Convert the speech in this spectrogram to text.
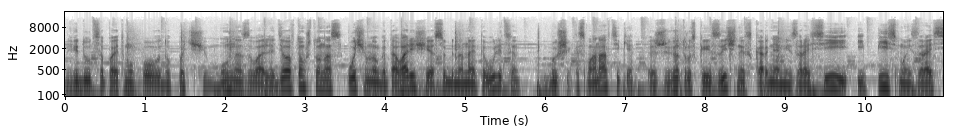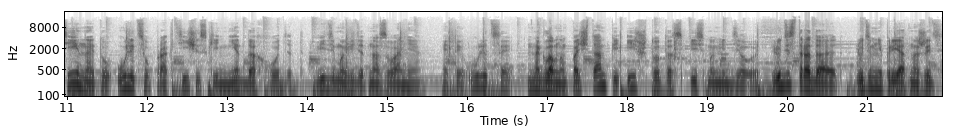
ведутся по этому поводу, почему назвали. Дело в том, что у нас очень много товарищей, особенно на этой улице, бывшей космонавтики, живет русскоязычных с корнями из России, и письма из России на эту улицу практически не доходят. Видимо, видят название этой улицы на главном почтампе и что-то с письмами делают. Люди страдают, людям неприятно жить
